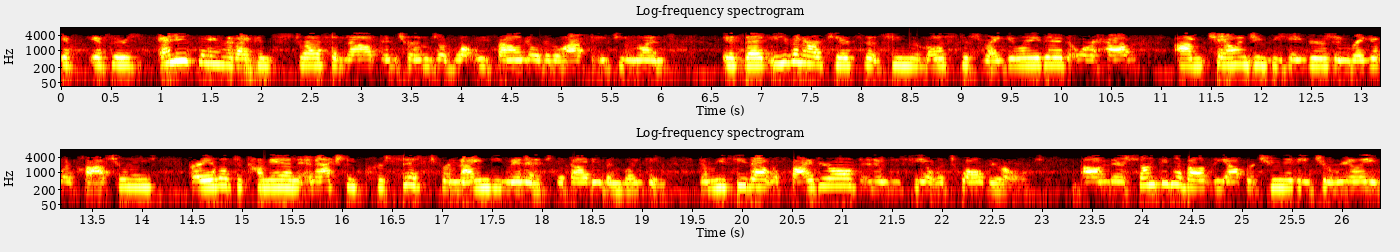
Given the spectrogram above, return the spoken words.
if, if there's anything that I can stress enough in terms of what we found over the last 18 months, is that even our kids that seem the most dysregulated or have um, challenging behaviors in regular classrooms are able to come in and actually persist for 90 minutes without even blinking. And we see that with five-year-olds and we see it with 12-year-olds. Um, there's something about the opportunity to really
